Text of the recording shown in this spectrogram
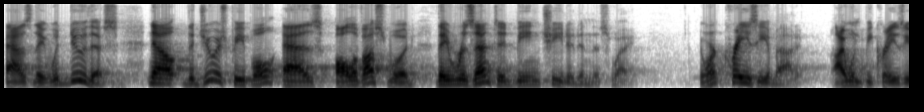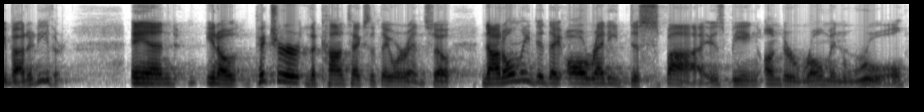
as they would do this. Now, the Jewish people, as all of us would, they resented being cheated in this way. They weren't crazy about it. I wouldn't be crazy about it either. And, you know, picture the context that they were in. So, not only did they already despise being under Roman rule,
